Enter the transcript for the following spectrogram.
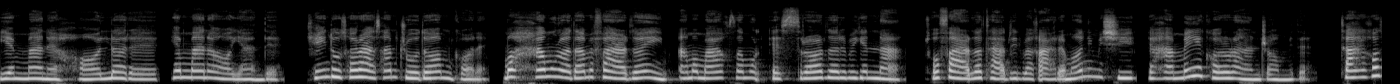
یه من حال داره یه من آینده که این دوتا رو از هم جدا می‌کنه. ما همون آدم فرداییم اما مغزمون اصرار داره بگه نه تو فردا تبدیل به قهرمانی میشی که همه کارا رو انجام میده. تحقیقات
